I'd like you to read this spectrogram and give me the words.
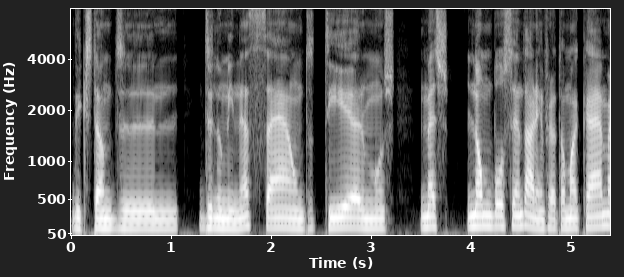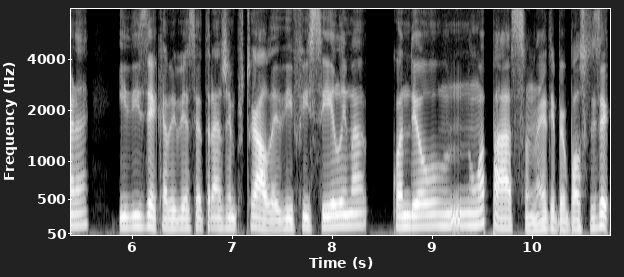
de questão de denominação, de termos, mas não me vou sentar em frente a uma câmara e dizer que a vivência trans em Portugal é dificílima quando eu não a passo, não é? Tipo, eu posso dizer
